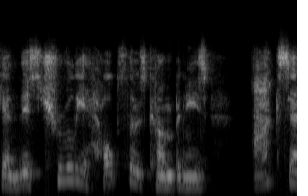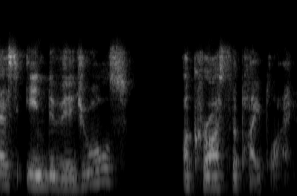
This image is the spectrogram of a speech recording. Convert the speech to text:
Again, this truly helps those companies access individuals across the pipeline.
